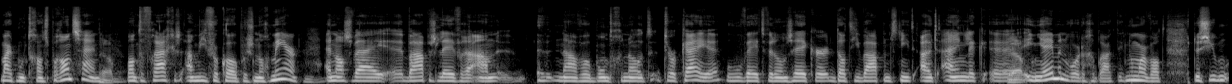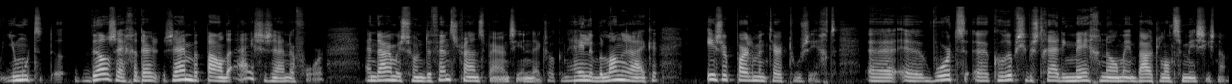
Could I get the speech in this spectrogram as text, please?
Maar het moet transparant zijn. Ja. Want de vraag is aan wie verkopen ze nog meer? En als wij eh, wapens leveren aan eh, NAVO-bondgenoot Turkije, hoe weten we dan zeker dat die wapens niet uiteindelijk eh, Ja. in Jemen worden gebruikt? Ik noem maar wat. Dus je, je moet wel zeggen, er zijn bepaalde eisen zijn daarvoor. En daarom is zo'n Defense Transparency Index ook een hele belangrijke. Is er parlementair toezicht? Eh, eh, wordt eh, corruptiebestrijding meegenomen in buitenlandse missies? Nou,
